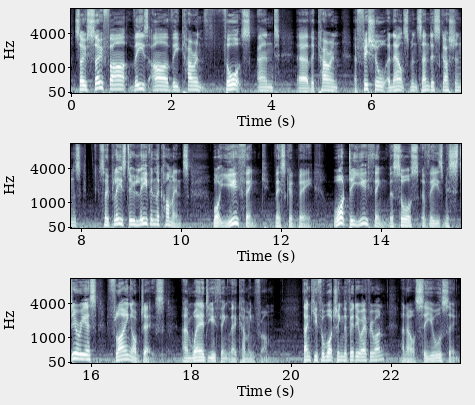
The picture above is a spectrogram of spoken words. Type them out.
So, so far, these are the current thoughts and uh, the current official announcements and discussions. So please do leave in the comments what you think this could be. What do you think the source of these mysterious flying objects and where do you think they're coming from? Thank you for watching the video everyone and I'll see you all soon.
